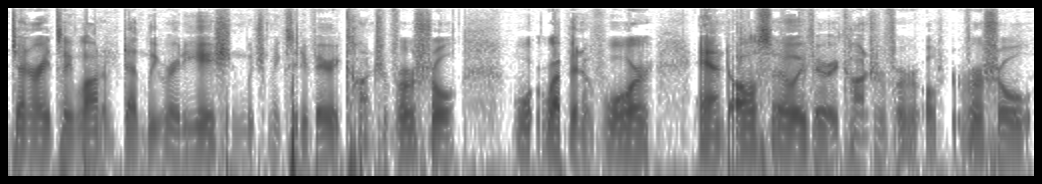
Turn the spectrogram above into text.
generates a lot of deadly radiation, which makes it a very controversial weapon of war, and also a very controversial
